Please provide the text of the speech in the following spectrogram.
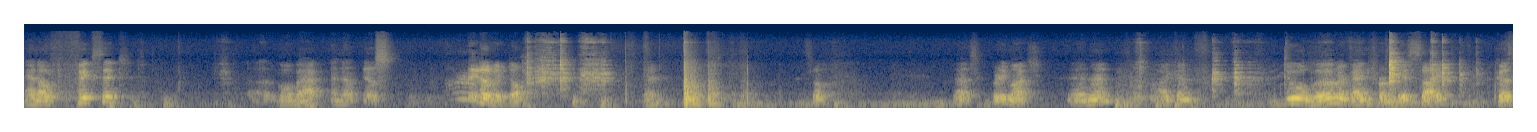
and I'll fix it. I'll go back and then just a little bit down right? So that's pretty much and then I can do a little bend from this side because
